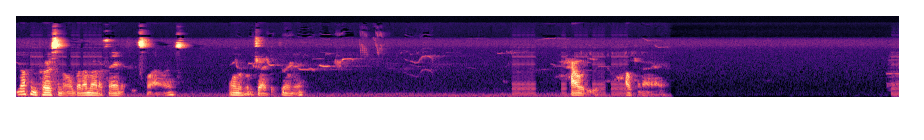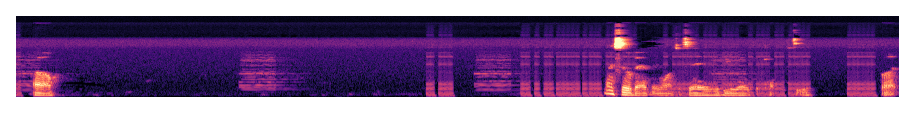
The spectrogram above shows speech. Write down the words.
nothing personal, but I'm not a fan of these flowers. One of them tried to kill me. Howdy. How can I? Oh. I so badly want to say would you like a cup of tea, but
